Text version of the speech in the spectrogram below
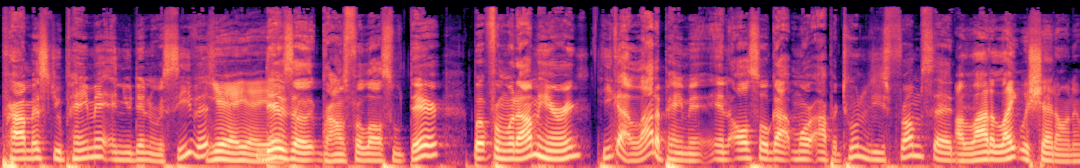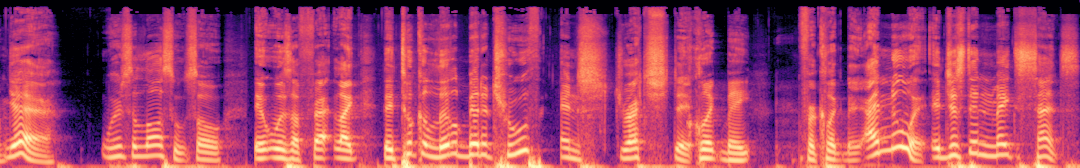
promised you payment and you didn't receive it. yeah, yeah, yeah. There's a grounds for lawsuit there. But from what I'm hearing, he got a lot of payment and also got more opportunities from said. a lot of light was shed on him. Yeah. Where's the lawsuit? So it was a fact. Like they took a little bit of truth and stretched it Clickbait. for clickbait. I knew it. It just didn't make sense.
